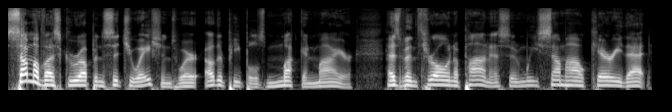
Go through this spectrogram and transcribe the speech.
Some of us grew up in situations where other people's muck and mire has been thrown upon us, and we somehow carry that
